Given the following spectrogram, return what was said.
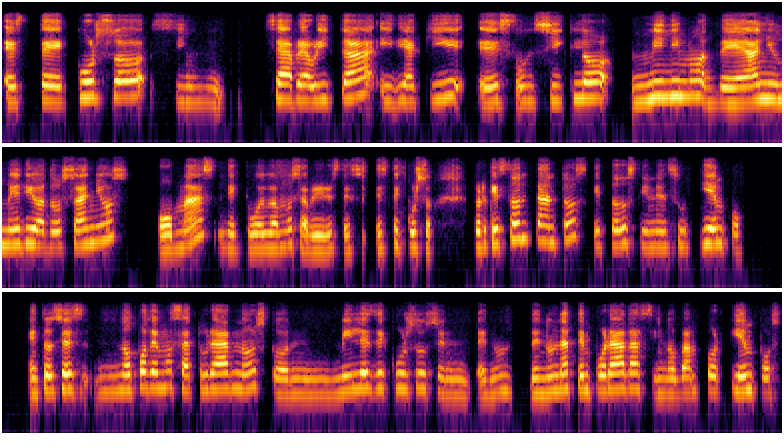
este curso se abre ahorita y de aquí es un ciclo mínimo de año y medio a dos años o más de que volvamos a abrir este, este curso, porque son tantos que todos tienen su tiempo. Entonces, no podemos saturarnos con miles de cursos en, en, una temporada, sino van por tiempos.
